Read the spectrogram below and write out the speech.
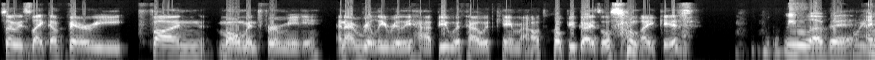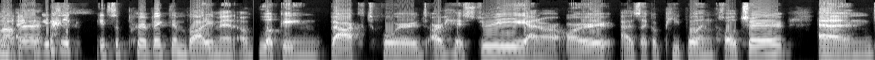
So it's like a very fun moment for me. And I'm really, really happy with how it came out. Hope you guys also like it. We love it. We I love mean, it. I think it's like it's a perfect embodiment of looking back towards our history and our art as like a people and culture and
